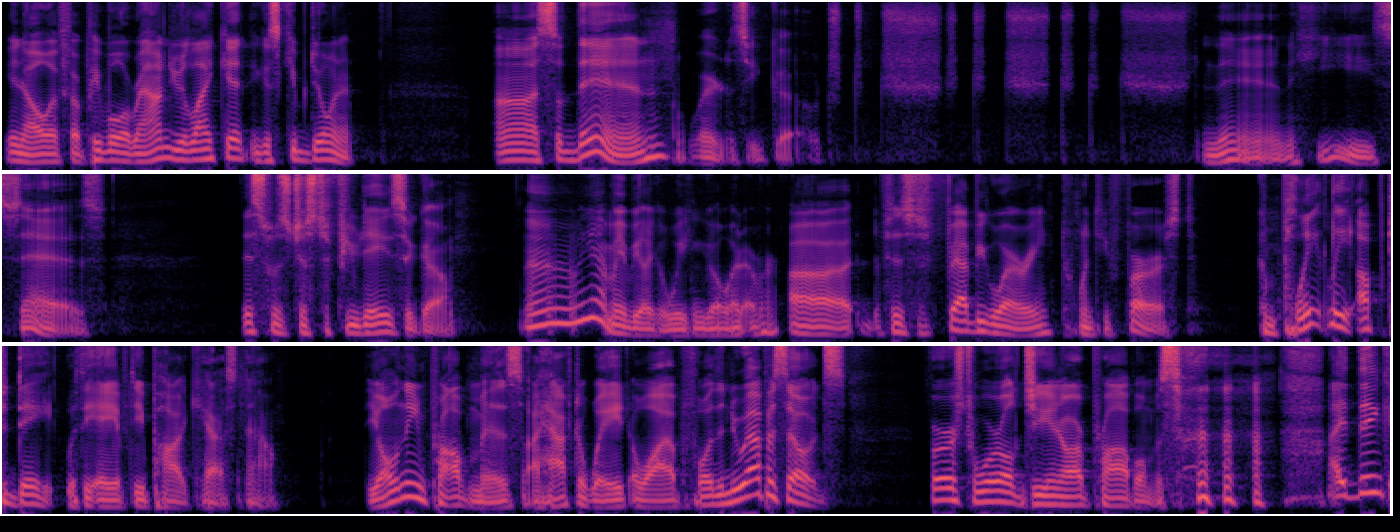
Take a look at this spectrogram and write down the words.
you know, if people around you like it, you just keep doing it. Uh, so then, where does he go? And then he says, this was just a few days ago. Uh, yeah, maybe like a week ago, whatever. Uh, this is February 21st. Completely up to date with the AFD podcast now. The only problem is I have to wait a while before the new episodes. First world GNR problems. I think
